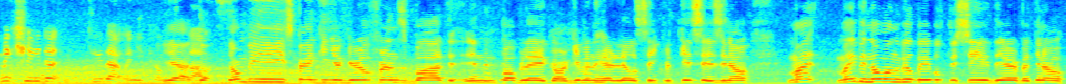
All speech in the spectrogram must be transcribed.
make sure you don't do that when you come to Yeah, Laos. don't, be spanking your girlfriend's butt in public or giving her little secret kisses, you know. Might, maybe no one will be able to see you there, but you know,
